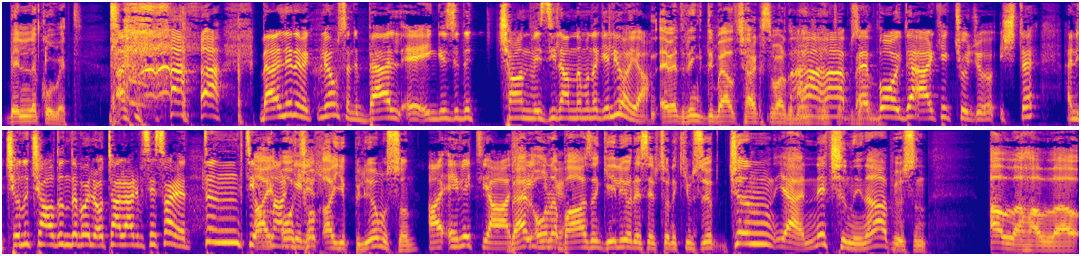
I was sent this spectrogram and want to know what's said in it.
beline kuvvet. Bel ne demek biliyor musun? Hani bel e, İngilizce'de çan ve zil anlamına geliyor ya. Evet Ring the Bell şarkısı vardı. Ha, çok güzeldi. e, boy da erkek çocuğu işte. Hani çanı çaldığında böyle otellerde bir ses var ya tınk diye Ay onlar o gelir. çok ayıp biliyor musun? Ay, evet ya. Ben şey ona gibi. bazen geliyor resepsiyona kimse yok. Çın ya ne çını ne yapıyorsun? Allah Allah.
